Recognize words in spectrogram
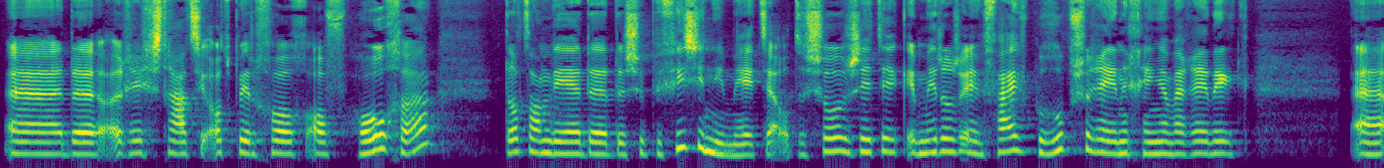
de registratie orthopedagoog of hoger, dat dan weer de, de supervisie niet meetelt. Dus zo zit ik inmiddels in vijf beroepsverenigingen waarin ik uh,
